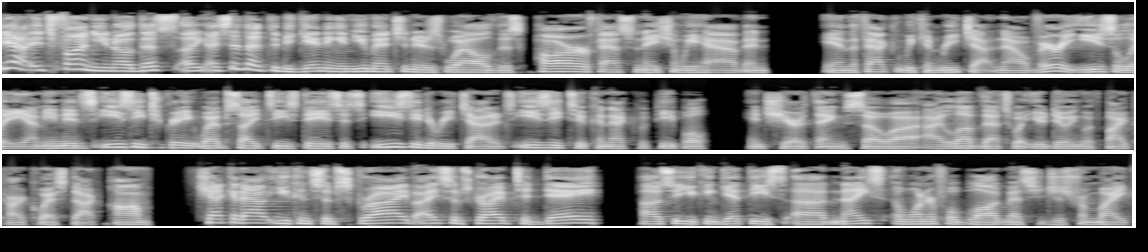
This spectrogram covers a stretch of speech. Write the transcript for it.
yeah, it's fun. You know, that's I, I said that at the beginning, and you mentioned it as well. This car fascination we have, and and the fact that we can reach out now very easily. I mean, it's easy to create websites these days. It's easy to reach out. It's easy to connect with people and share things. So uh, I love that's what you're doing with mycarquest.com. Check it out. You can subscribe. I subscribe today uh, so you can get these uh, nice, wonderful blog messages from Mike.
